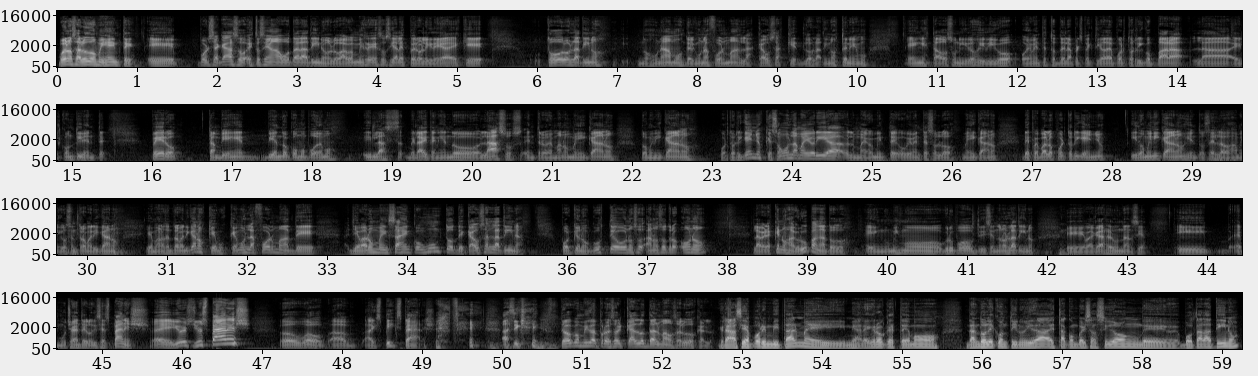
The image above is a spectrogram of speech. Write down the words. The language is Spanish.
Bueno, saludos mi gente. Eh, por si acaso, esto se llama Vota Latino, lo hago en mis redes sociales, pero la idea es que todos los latinos nos unamos de alguna forma las causas que los latinos tenemos en Estados Unidos, y digo, obviamente esto es de la perspectiva de Puerto Rico para el continente, pero también viendo cómo podemos ir las, ¿verdad? y teniendo lazos entre los hermanos mexicanos, dominicanos, puertorriqueños, que somos la mayoría, mayormente obviamente son los mexicanos, después para los puertorriqueños y dominicanos, y entonces los amigos centroamericanos y hermanos centroamericanos, que busquemos la forma de llevar un mensaje en conjunto de causas latinas, porque nos guste o a nosotros o no, la verdad es que nos agrupan a todos en un mismo grupo diciéndonos latinos, eh, valga la redundancia, y eh, mucha gente nos dice Spanish, hey, you're, you're Spanish, Oh, wow, uh, I speak Spanish. Así que tengo conmigo al profesor Carlos Dalmau. Saludos, Carlos. Gracias por invitarme y me alegro que estemos dándole continuidad a esta conversación de Vota Latino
